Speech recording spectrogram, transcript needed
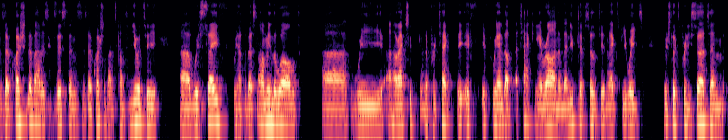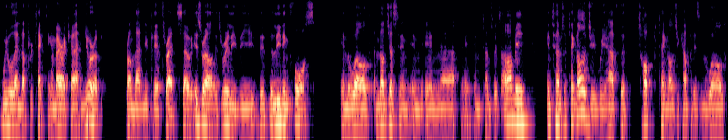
There's no question about its existence. There's no question about its continuity. Uh, we're safe. We have the best army in the world. Uh, we are actually going to protect the, if if we end up attacking Iran and their nuclear facility in the next few weeks, which looks pretty certain, we will end up protecting America and Europe from that nuclear threat. So Israel is really the the, the leading force in the world, and not just in in in uh, in terms of its army, in terms of technology. We have the top technology companies in the world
